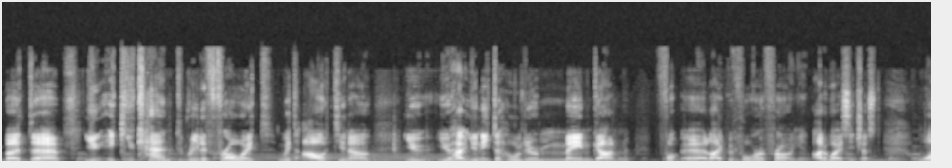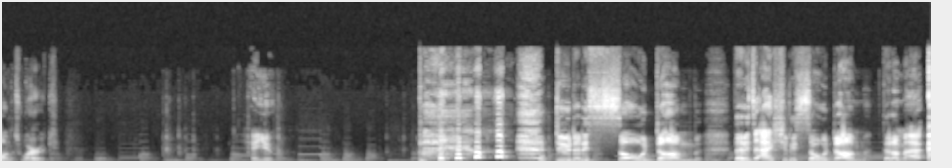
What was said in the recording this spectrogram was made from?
But uh, you it, you can't really throw it without, you know, you you have you need to hold your main gun uh, like before throwing it. Otherwise, it just won't work. Hey, you. Dude, that is so dumb. That is actually so dumb that I'm at.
